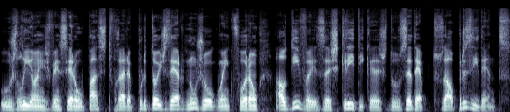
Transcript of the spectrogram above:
Os Leões venceram o Passos de Ferreira por 2-0 num jogo em que foram audíveis as críticas dos adeptos ao presidente.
